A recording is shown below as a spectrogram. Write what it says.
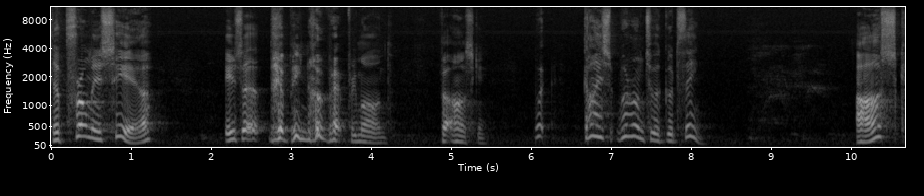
the promise here is that there'll be no reprimand for asking. We're, guys, we're on to a good thing. Ask,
